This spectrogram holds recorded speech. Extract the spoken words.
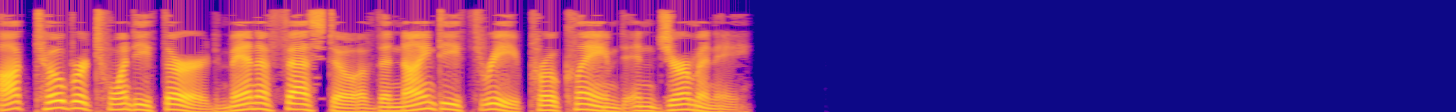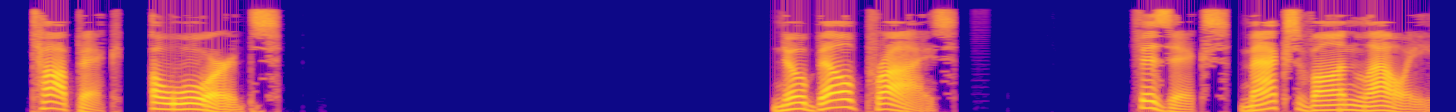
October 23 – Manifesto of the 93 proclaimed in Germany. Topic: Awards. Nobel Prize Physics, Max von Laue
